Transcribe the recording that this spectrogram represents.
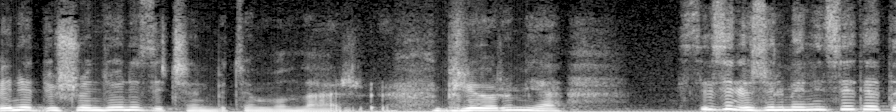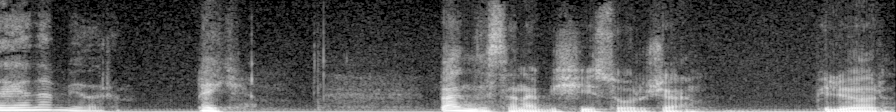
beni düşündüğünüz için bütün bunlar Biliyorum ya Sizin üzülmenize de dayanamıyorum Peki ben de sana bir şey soracağım. Biliyorum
